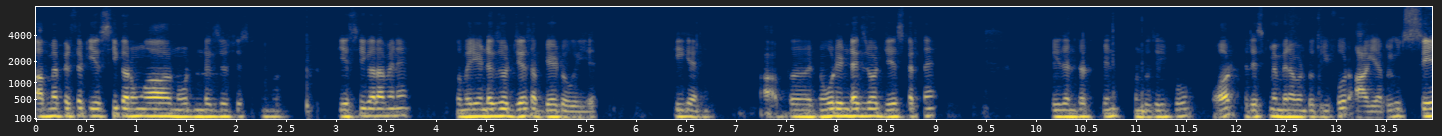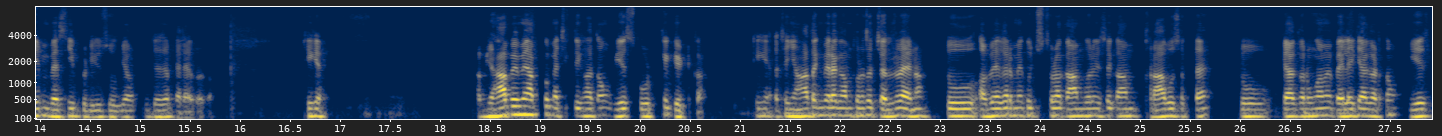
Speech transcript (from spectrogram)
अब मैं फिर से टी एस सी करूँगा नोट इंडेक्स जो टी एस सी करा मैंने तो मेरी इंडेक्स डॉट जेस अपडेट हो गई है। ठीक है? अब नोट इंडेक्स डॉट जेस करते हैं। Please enter pin one two three four और रिस्क में मेरा वन टू थ्री फोर आ गया। बिल्कुल सेम वैसे ही प्रोड्यूस हो गया। जैसा पहले होता ठीक है? अब यहाँ पे मैं आपको मैजिक दिखाता हूँ वी कोड के गिट का। ठीक है? अच्छा यहाँ तक मेरा काम थोड़ा सा चल रहा है ना तो अब अगर मैं कुछ थोड़ा काम करूँ, इससे काम खराब हो सकता है तो क्या करूँगा मैं? पहले क्या करता हूँ? ये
